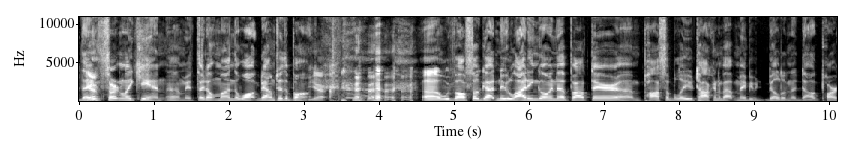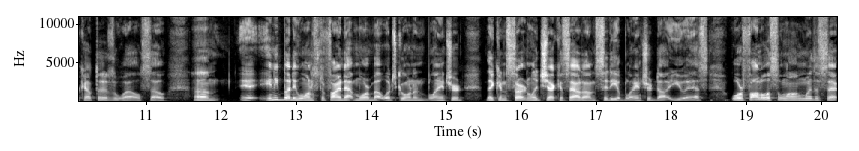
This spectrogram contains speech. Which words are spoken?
They yeah. certainly can um, if they don't mind the walk down to the pond. Yeah. Uh, we've also got new lighting going up out there. Um, possibly talking about maybe building a dog park out there as well. So, um, anybody wants to find out more about what's going on in Blanchard, they can certainly check us out on cityofblanchard.us or follow us along with us uh,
